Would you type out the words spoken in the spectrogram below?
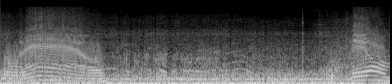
โอ้แล้วนี่ผม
